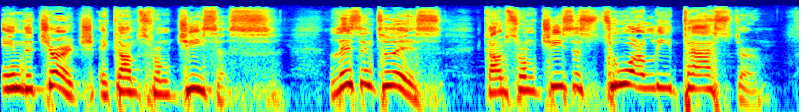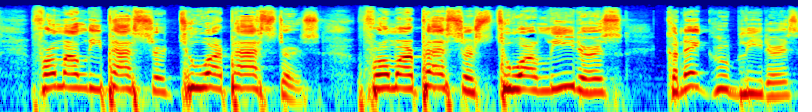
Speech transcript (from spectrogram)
In the church, it comes from Jesus. Listen to this. It comes from Jesus to our lead pastor. From our lead pastor to our pastors. From our pastors to our leaders connect group leaders,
